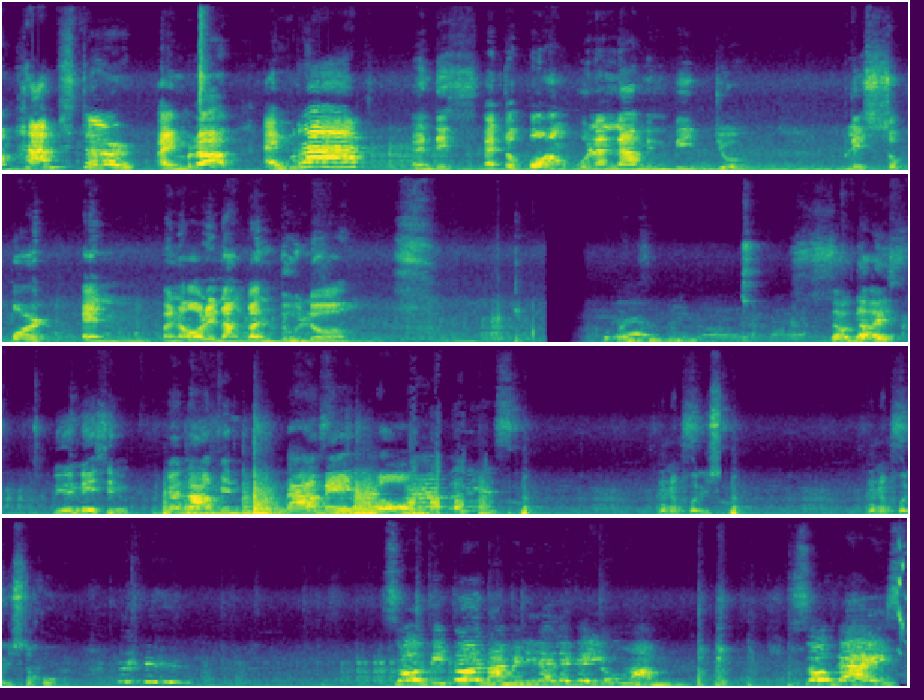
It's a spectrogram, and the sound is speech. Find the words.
I'm Rob, I'm Rap! and this, ito po ang ulan namin video. Please support and panoorin hanggang dulo. So guys, linisin nga namin, namin to. Pinapulis, pinapulis ako. So, dito namin ilalagay yung ham. So, guys,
